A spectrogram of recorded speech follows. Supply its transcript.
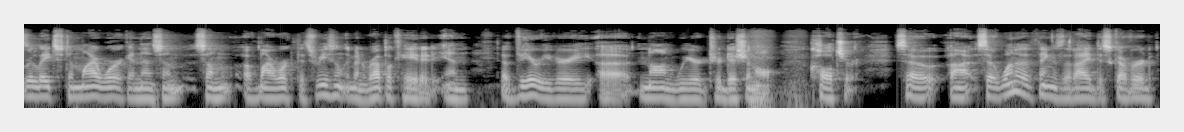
relates to my work and then some some of my work that's recently been replicated in a very very uh, non weird traditional culture. So uh, so one of the things that I discovered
